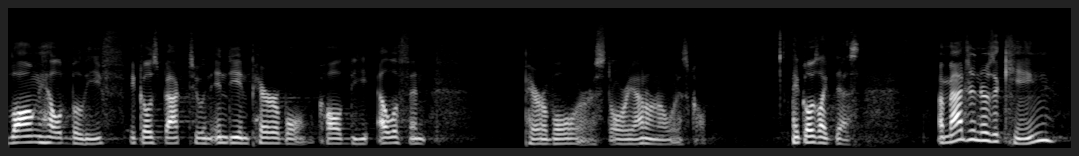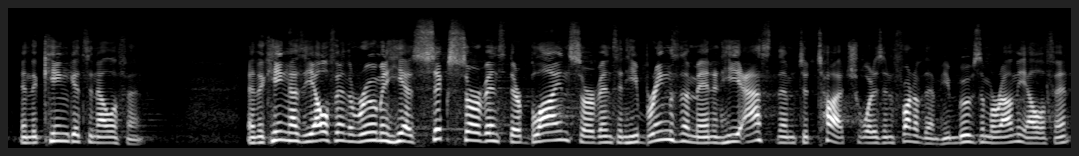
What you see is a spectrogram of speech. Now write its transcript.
long held belief. It goes back to an Indian parable called the elephant parable or a story. I don't know what it's called. It goes like this Imagine there's a king, and the king gets an elephant. And the king has the elephant in the room, and he has six servants. They're blind servants, and he brings them in, and he asks them to touch what is in front of them. He moves them around the elephant.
